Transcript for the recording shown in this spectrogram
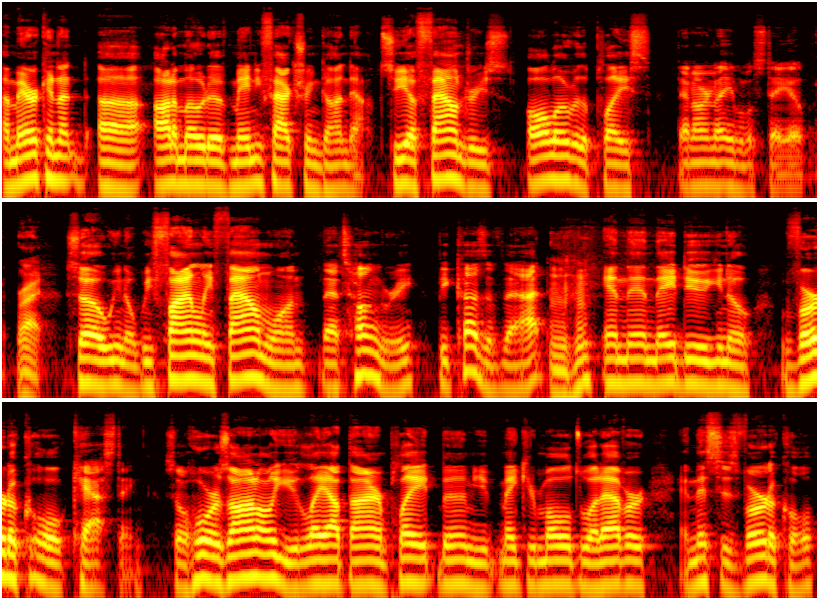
American uh, automotive manufacturing gone down. So you have foundries all over the place that aren't able to stay open. Right. So, you know, we finally found one that's hungry because of that. Mm-hmm. And then they do, you know, vertical casting. So horizontal, you lay out the iron plate, boom, you make your molds, whatever. And this is vertical.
